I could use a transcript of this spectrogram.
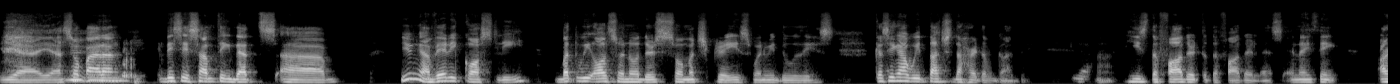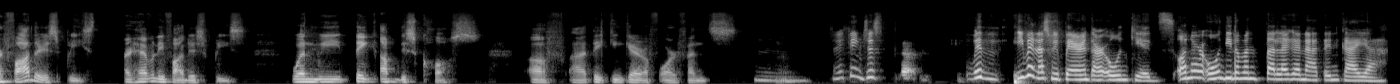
Yeah, yeah. So parang this is something that's uh, yun nga very costly, but we also know there's so much grace when we do this. Kasi nga we touch the heart of God. Yeah. Uh, he's the father to the fatherless. And I think our father is pleased. Our heavenly Father's is pleased when we take up this cause of uh, taking care of orphans. Hmm. I think just with even as we parent our own kids, on our own, di naman talaga natin kaya.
